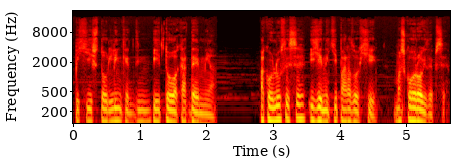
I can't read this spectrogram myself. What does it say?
π.χ. στο LinkedIn ή το Academia. Ακολούθησε η γενική παραδοχή. Μας κορόιδεψε.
